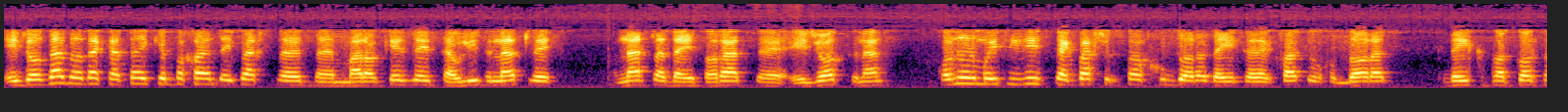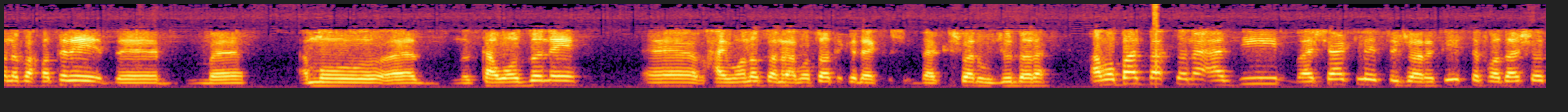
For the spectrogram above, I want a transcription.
اجازه داده کسایی که بخواین در بخش مراکز تولید نسل نسل در ایجاد کنند. قانون محیط زیست یک بخش بسیار خوب داره در یک فصل خوب دارد. در یک قسمت کار کنه به خاطر امو توازن حیوانات و نباتاتی که در کشور وجود داره اما بعد بختانه از این به شکل تجارتی استفاده شد.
